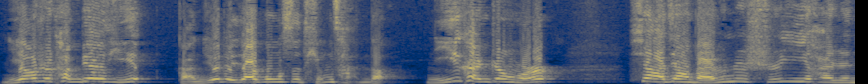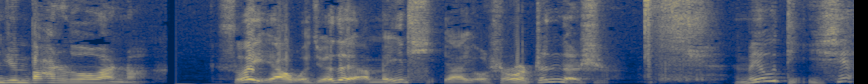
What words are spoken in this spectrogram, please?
你要是看标题，感觉这家公司挺惨的。你一看正文，下降百分之十一，还人均八十多万呢。所以啊，我觉得呀，媒体呀，有时候真的是没有底线。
